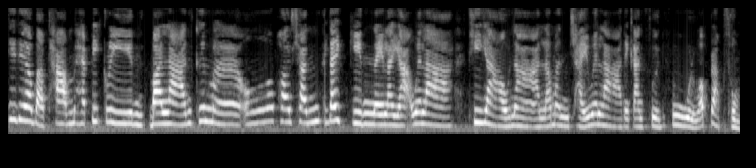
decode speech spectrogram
ที่เดียวแบบทำแฮปปี้กรีนบาลานซ์ขึ้นมาอ๋อพอฉันได้กินในระยะเวลาที่ยาวนาน แล้วมันใช้เวลาในการฟื้นฟู หรือว่าปรับสม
